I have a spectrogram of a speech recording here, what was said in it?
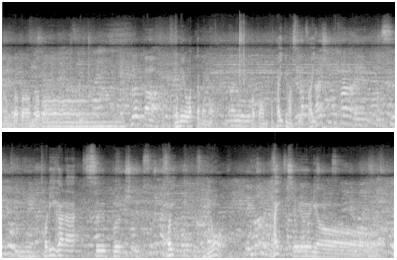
バンババンババなんかーン。飲み終わったもの。あのババン。バンはいきますよ。はい、鶏ガラスープ。濃い。の。で今までもはい終了。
